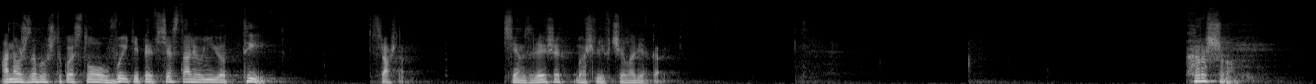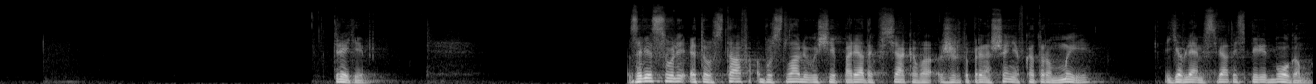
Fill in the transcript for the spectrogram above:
Она уже забыла, что такое слово «вы», теперь все стали у нее «ты». Страшно. Семь злейших вошли в человека. Хорошо. Третий. Завет соли – это устав, обуславливающий порядок всякого жертвоприношения, в котором мы являем святость перед Богом,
